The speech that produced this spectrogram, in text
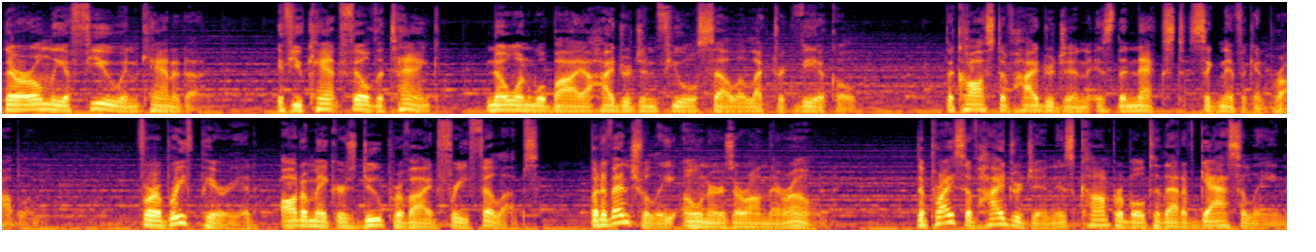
There are only a few in Canada. If you can't fill the tank, no one will buy a hydrogen fuel cell electric vehicle. The cost of hydrogen is the next significant problem. For a brief period, automakers do provide free fill-ups, but eventually owners are on their own. The price of hydrogen is comparable to that of gasoline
